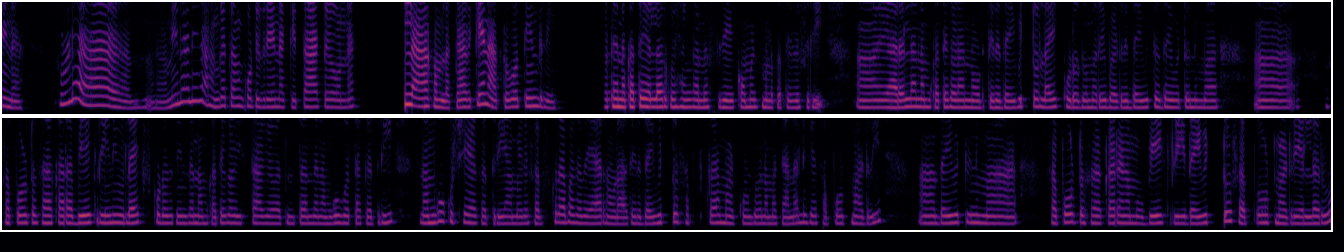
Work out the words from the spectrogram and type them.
ನೀನು, ಸುಳ್ಳ, ನೀನ, ನೀನು ಹಂಗೆ ತಂದು ಕೊಟ್ಟಿದ್ರಿ ಏನಕ್ಕೆ, ತಾಟ ಅವನ್ನ ಇಲ್ಲ ಕಮಲಕ್ಕ ಅದಕ್ಕೇನ ತಗೋತೀನ್ರಿ ಮತ್ತೆ ನನ್ನ ಕತೆ ಎಲ್ಲರಿಗೂ ಹೆಂಗೆ ಅನ್ನಿಸ್ರಿ ಕಾಮೆಂಟ್ ಮೂಲಕ ತಿಳಿಸ್ರಿ. ಯಾರೆಲ್ಲ ನಮ್ಮ ಕತೆಗಳನ್ನು ನೋಡ್ತೀರಿ, ದಯವಿಟ್ಟು ಲೈಕ್ ಕೊಡೋದು ಮರಿಬೇಡ್ರಿ. ದಯವಿಟ್ಟು ದಯವಿಟ್ಟು ನಿಮ್ಮ ಸಪೋರ್ಟ್ ಸಹಕಾರ ಬೇಕ್ರಿ. ನೀವು ಲೈಕ್ಸ್ ಕೊಡೋದ್ರಿಂದ ನಮ್ಮ ಕತೆಗಳು ಇಷ್ಟ ಆಗ್ಯಾವಂತಂದ್ರೆ ನಮಗೂ ನಮಗೂ ಗೊತ್ತಾಕತ್ರಿ. ನಮಗೂ ಖುಷಿ ಆಗತ್ರಿ. ಆಮೇಲೆ ಸಬ್ಸ್ಕ್ರೈಬ್ ಆಗೋದು ಯಾರು ನೋಡಾತೀರಿ? ದಯವಿಟ್ಟು ಸಬ್ಸ್ಕ್ರೈಬ್ ಮಾಡಿಕೊಂಡು ನಮ್ಮ ಚಾನಲಿಗೆ ಸಪೋರ್ಟ್ ಮಾಡಿರಿ. ದಯವಿಟ್ಟು ನಿಮ್ಮ ಸಪೋರ್ಟ್ ಸಹಕಾರ ನಮಗೆ ಬೇಕ್ರಿ. ದಯವಿಟ್ಟು ಸಪೋರ್ಟ್ ಮಾಡಿರಿ ಎಲ್ಲರೂ.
